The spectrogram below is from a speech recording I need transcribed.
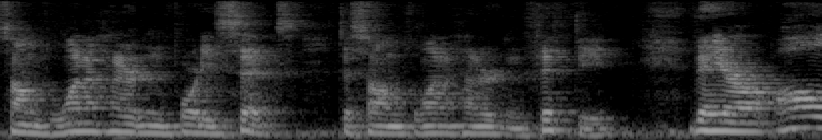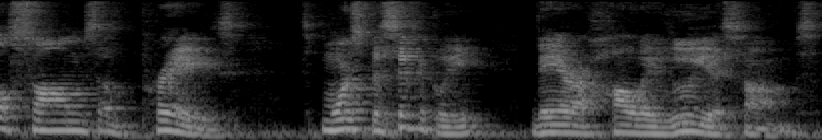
Psalms 146 to Psalms 150, they are all psalms of praise. More specifically, they are hallelujah psalms,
